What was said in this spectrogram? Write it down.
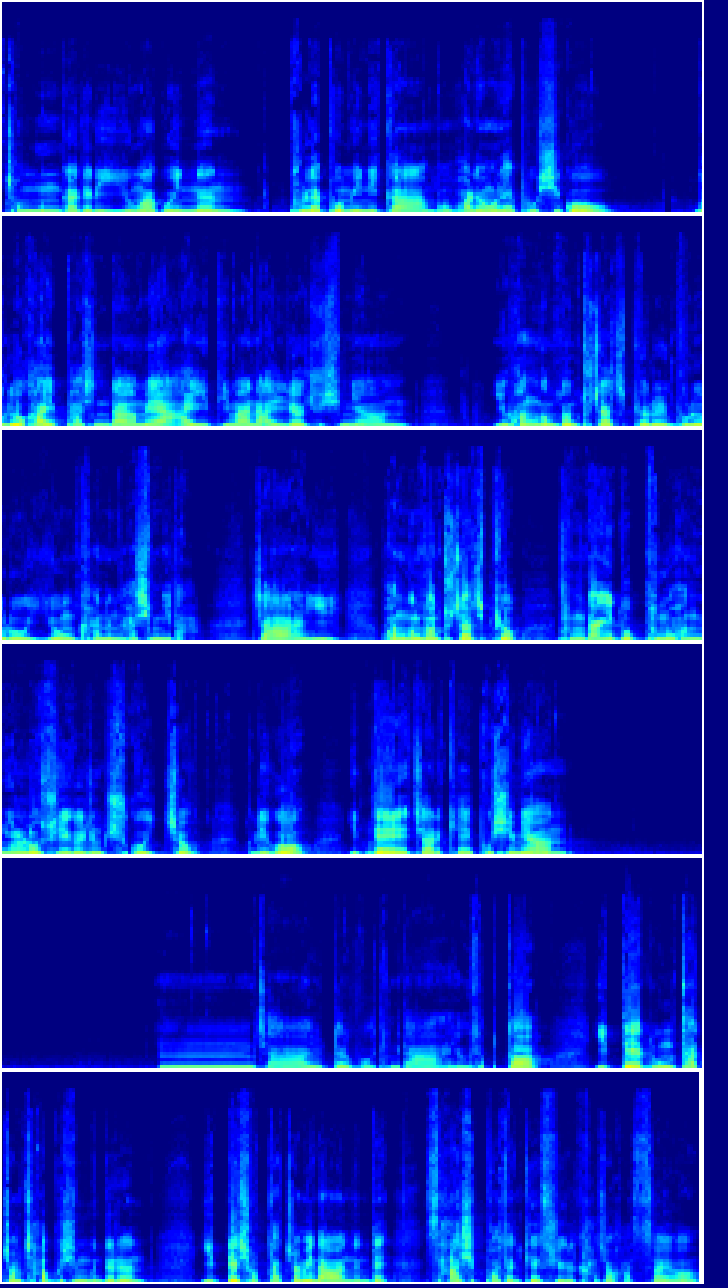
전문가들이 이용하고 있는 플랫폼이니까 한번 활용을 해 보시고 무료 가입하신 다음에 아이디만 알려주시면 이 황금손 투자 지표를 무료로 이용 가능하십니다. 자, 이 황금손 투자 지표 상당히 높은 확률로 수익을 좀 주고 있죠. 그리고 이때 자 이렇게 보시면 음, 자, 이때를 보겠습니다. 여기서부터 이때 롱타점 잡으신 분들은 이때 쇼타점이 나왔는데 40%의 수익을 가져갔어요.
